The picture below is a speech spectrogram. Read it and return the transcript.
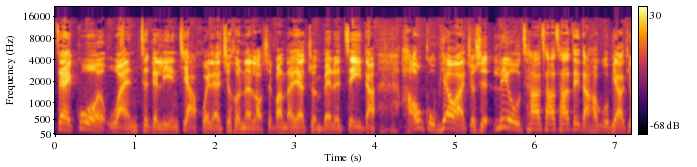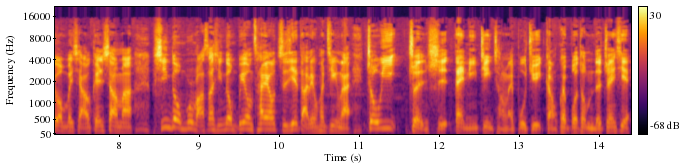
在过完这个年假回来之后呢，老师帮大家准备了这一档好股票啊，就是六叉叉叉这档好股票，听我们想要跟上吗？心动不如马上行动，不用猜哦，直接打电话进来，周一准时带您进场来布局，赶快拨通我们的专线，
